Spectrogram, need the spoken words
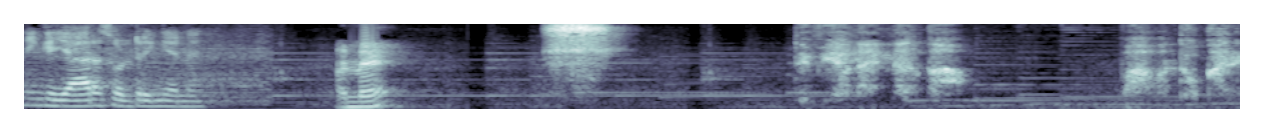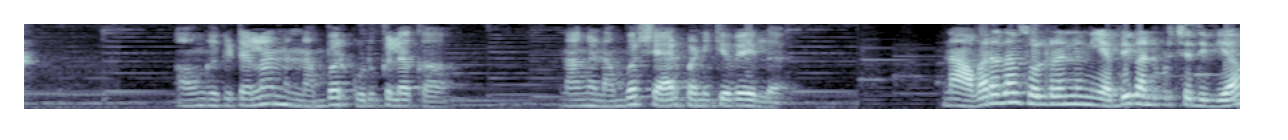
நீங்கள் யாரை சொல்கிறீங்கன்னு அண்ணே. திவ்யா லைன்ல இருக்கா வா வந்து உட்காரு அவங்க கிட்டலாம் நான் நம்பர் கொடுக்கலக்கா. நாங்கள் நம்பர் ஷேர் பண்ணிக்கவே இல்லை. நான் அவரை தான் சொல்கிறேன்னு நீ எப்படி கண்டுபிடிச்ச திவ்யா?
